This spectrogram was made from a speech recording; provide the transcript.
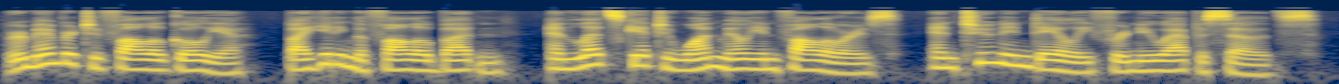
Remember to follow Golia by hitting the follow button, and let's get to 1 million followers, and tune in daily for new episodes.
